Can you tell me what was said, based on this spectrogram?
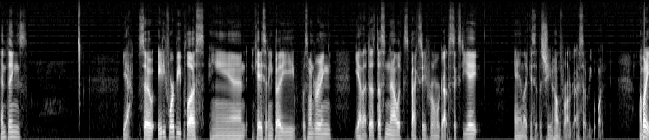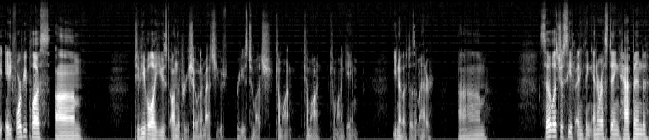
end things yeah, so 84B plus, and in case anybody was wondering, yeah, that does Dustin Alex backstage promo got a 68, and like I said, the Shane Helms promo got a 71. Um, buddy, 84B plus, um, two people I used on the pre-show in a match you were used too much. Come on, come on, come on, game. You know that doesn't matter. Um, so let's just see if anything interesting happened,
